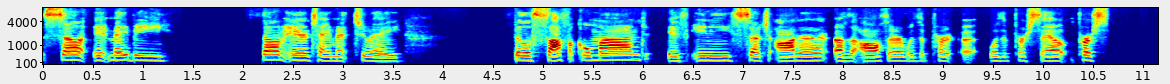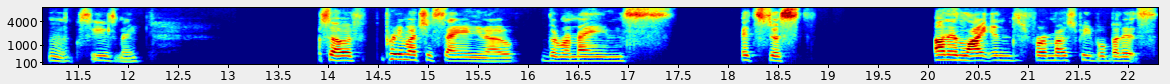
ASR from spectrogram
some it may be some entertainment to a philosophical mind if any such honor of the author with a per uh, with a percel pers mm, excuse me so if pretty much is saying you know the remains it's just unenlightened for most people but it's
